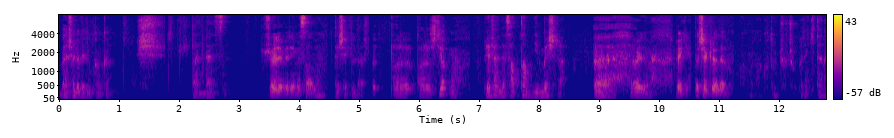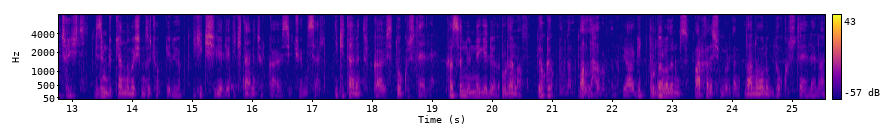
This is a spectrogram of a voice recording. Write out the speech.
Ben şöyle vereyim kanka. Şşş. Bendensin. Şöyle vereyim hesabı. Teşekkürler. Para, parası yok mu? Beyefendi hesap tam 25 lira. Ee, öyle mi? Peki. Teşekkür ederim. Kutum çocuklara iki tane çay içtik. Bizim dükkanla başımıza çok geliyor. İki kişi geliyor. iki tane Türk kahvesi içiyor misal. İki tane Türk kahvesi 9 TL. Kasanın önüne geliyorlar. Buradan al. Yok yok buradan. Vallahi buradan al. Ya git buradan alır mısın? Arkadaşım buradan al. Lan oğlum 9 TL lan.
